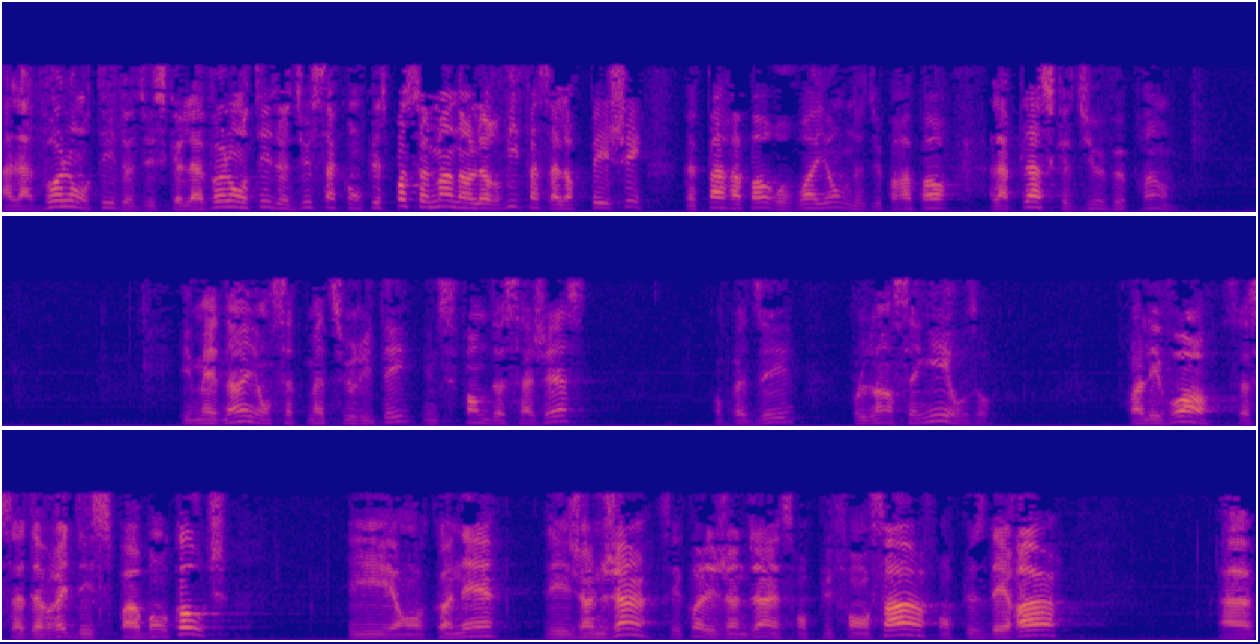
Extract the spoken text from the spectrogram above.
à la volonté de Dieu, ce que la volonté de Dieu s'accomplisse, pas seulement dans leur vie face à leur péché, mais par rapport au royaume de Dieu, par rapport à la place que Dieu veut prendre. Et maintenant, ils ont cette maturité, une forme de sagesse, on pourrait dire, pour l'enseigner aux autres. Pour aller voir, ça, devrait être des super bons coachs. Et on connaît les jeunes gens. C'est quoi les jeunes gens? Ils sont plus fonceurs, font plus d'erreurs. Euh,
